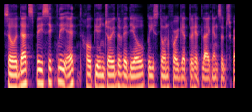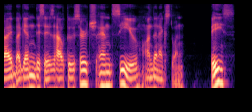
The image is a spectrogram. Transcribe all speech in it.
So that's basically it. Hope you enjoyed the video. Please don't forget to hit like and subscribe. Again this is how to search and see you on the next one. Peace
